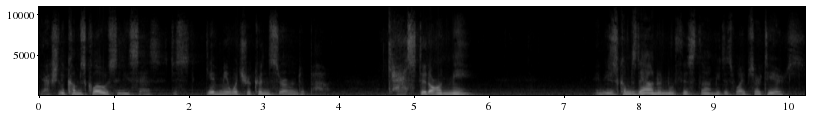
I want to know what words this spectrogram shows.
He actually comes close and he says, Just give me what you're concerned about, cast it on me. And he just comes down and with his thumb, he just wipes our tears.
